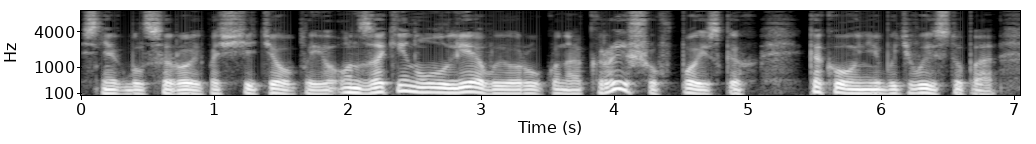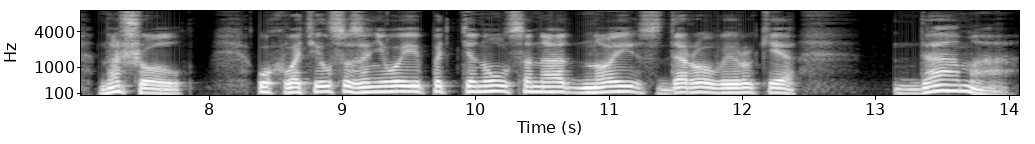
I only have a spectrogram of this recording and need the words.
Снег был сырой, почти теплый. Он закинул левую руку на крышу в поисках какого-нибудь выступа. Нашел, ухватился за него и подтянулся на одной здоровой руке. Дама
